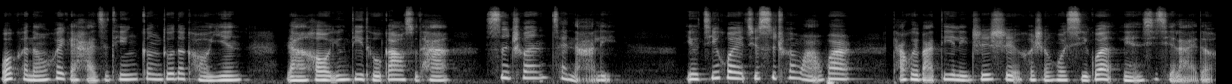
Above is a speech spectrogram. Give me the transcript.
我可能会给孩子听更多的口音，然后用地图告诉他四川在哪里，有机会去四川玩玩，他会把地理知识和生活习惯联系起来的。”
